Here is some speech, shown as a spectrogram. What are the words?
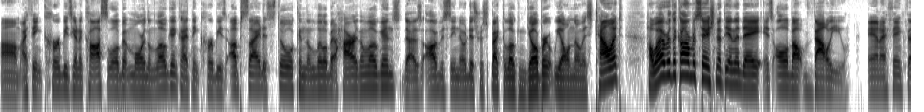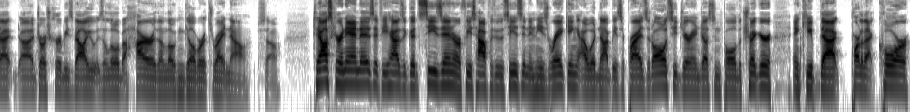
Um, I think Kirby's going to cost a little bit more than Logan. Because I think Kirby's upside is still looking a little bit higher than Logan's. That is obviously no disrespect to Logan Gilbert. We all know his talent. However, the conversation at the end of the day is all about value and I think that uh, George Kirby's value is a little bit higher than Logan Gilbert's right now. So, Teoscar Hernandez, if he has a good season or if he's halfway through the season and he's raking, I would not be surprised at all to see Jerry and Justin pull the trigger and keep that part of that core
